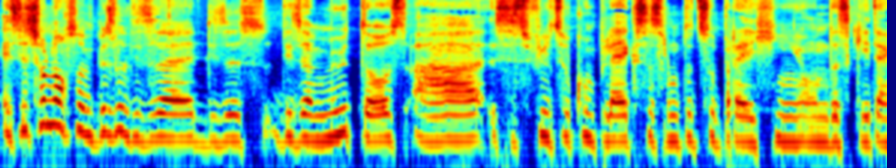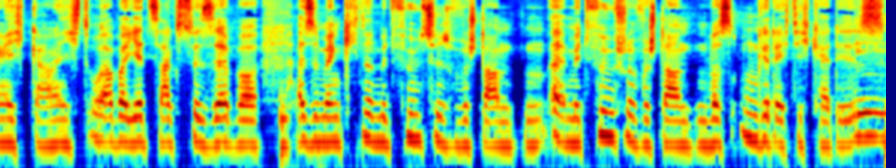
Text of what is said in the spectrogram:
Es ist schon noch so ein bisschen diese, dieses, dieser Mythos, ah, es ist viel zu komplex, das runterzubrechen und das geht eigentlich gar nicht. Aber jetzt sagst du ja selber, also mein Kind hat mit 15 schon verstanden, äh, mit 5 schon verstanden, was Ungerechtigkeit ist.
